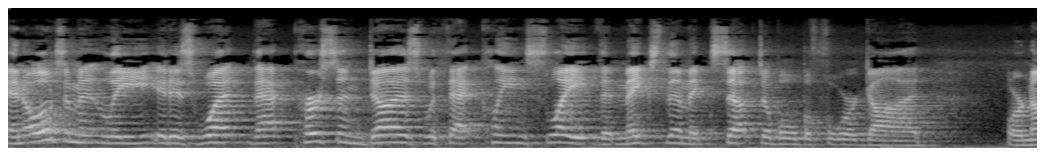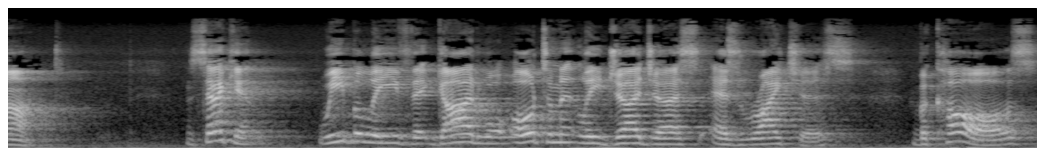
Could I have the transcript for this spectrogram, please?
And ultimately, it is what that person does with that clean slate that makes them acceptable before God or not. And second, we believe that God will ultimately judge us as righteous because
